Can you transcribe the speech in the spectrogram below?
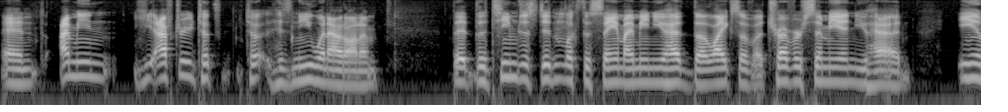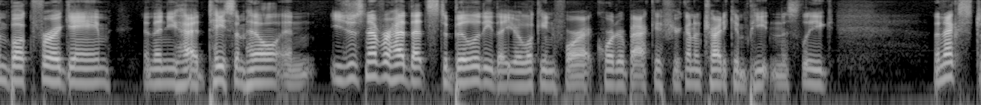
And I mean, he after he took, took his knee went out on him, that the team just didn't look the same. I mean, you had the likes of a Trevor Siemian, you had Ian Book for a game, and then you had Taysom Hill, and you just never had that stability that you're looking for at quarterback if you're going to try to compete in this league. The next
